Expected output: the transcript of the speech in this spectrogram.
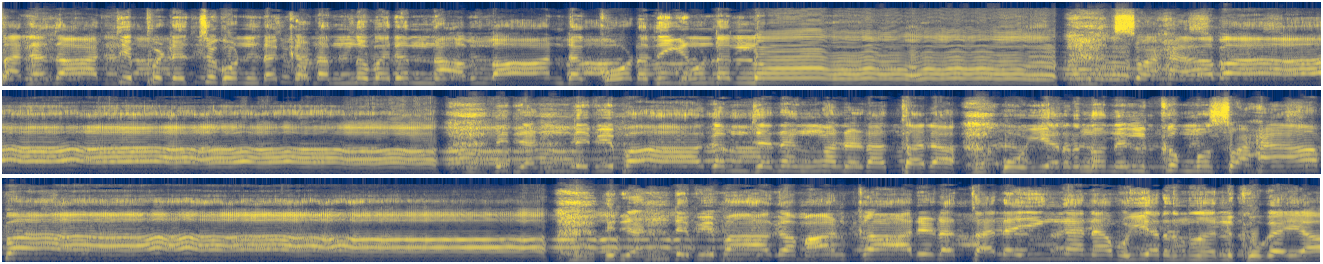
തലതാഴ്ത്തി പിടിച്ചുകൊണ്ട് കടന്നു വരുന്ന അള്ളാന്റെ കോടതിയുണ്ടല്ലോ സ്വഹാബ രണ്ട് വിഭാഗം ജനങ്ങളുടെ തല ഉയർന്നു നിൽക്കും സ്വഹാബ. രണ്ട് വിഭാഗം ആൾക്കാരുടെ തല ഇങ്ങനെ ഉയർന്നു നിൽക്കുകയാ.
